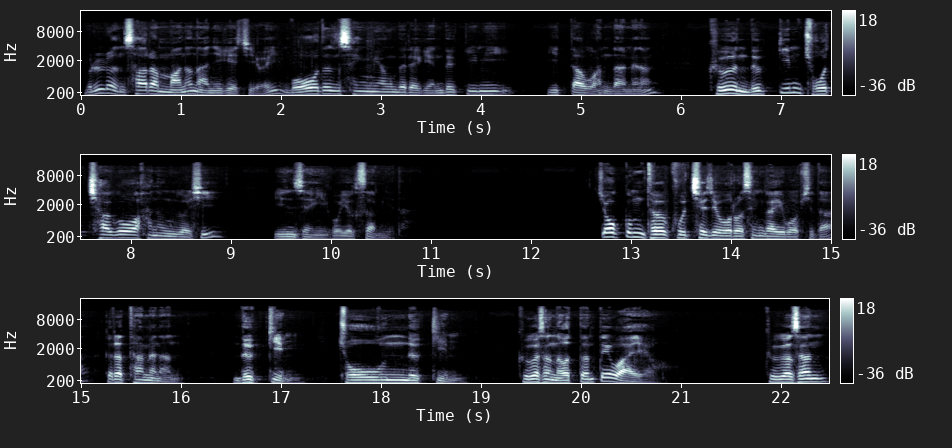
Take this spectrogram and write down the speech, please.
물론 사람만은 아니겠지요. 모든 생명들에게 느낌이 있다고 한다면 그 느낌조차고 하는 것이 인생이고 역사입니다. 조금 더 구체적으로 생각해 봅시다. 그렇다면 느낌, 좋은 느낌, 그것은 어떤 때 와요? 그것은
